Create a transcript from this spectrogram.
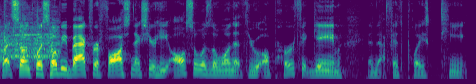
Brett Sundquist, he'll be back for Foss next year. He also was the one that threw a perfect game in that fifth place team,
